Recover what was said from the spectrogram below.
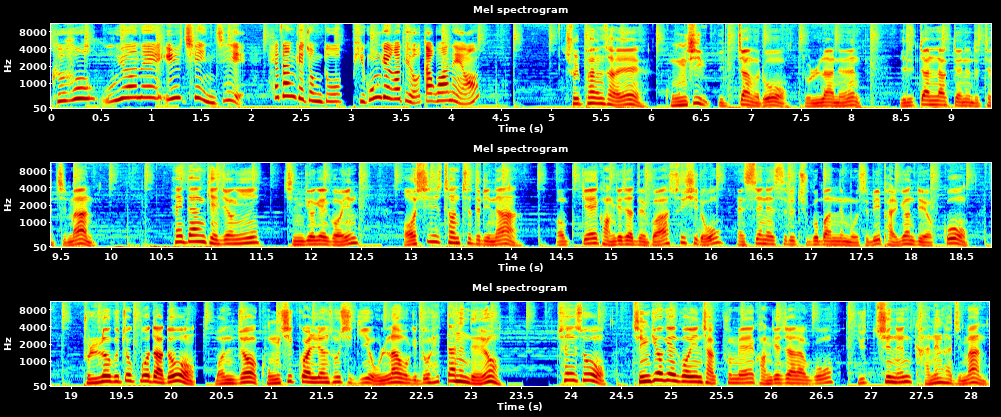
그 후 우연의 일치인지 해당 계정도 비공개가 되었다고 하네요. 출판사의 공식 입장으로 논란은 일단락되는 듯했지만 해당 계정이 진격의 거인 어시스턴트들이나 업계 관계자들과 수시로 SNS를 주고받는 모습이 발견되었고 블로그 쪽보다도 먼저 공식 관련 소식이 올라오기도 했다는데요. 최소 진격의 거인 작품의 관계자라고 유추는 가능하지만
